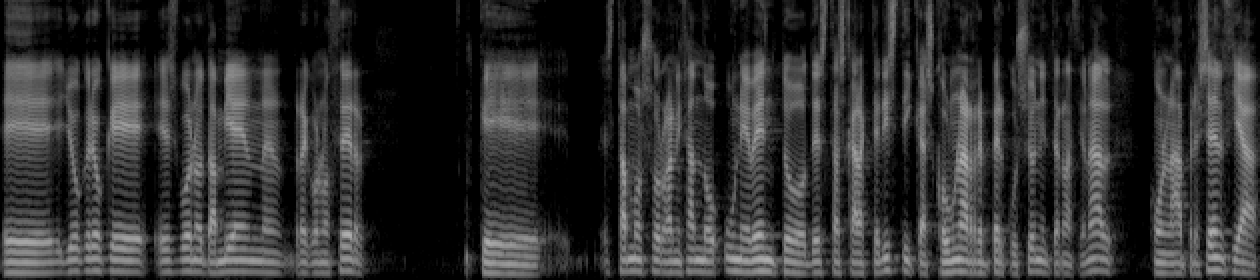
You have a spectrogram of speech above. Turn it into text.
Eh, yo creo que es bueno también reconocer que estamos organizando un evento de estas características con una repercusión internacional, con la presencia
